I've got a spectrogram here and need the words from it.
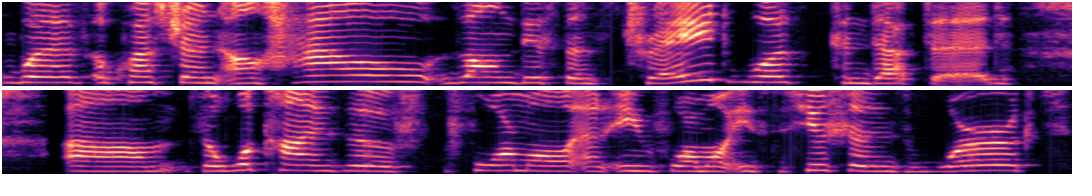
with a question on how long distance trade was conducted. Um, so, what kinds of formal and informal institutions worked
